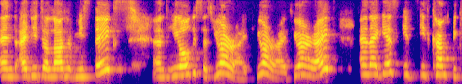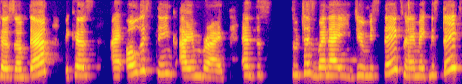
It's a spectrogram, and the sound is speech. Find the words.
and I did a lot of mistakes, and he always says, "You are right, you are right, you are right," and I guess it it comes because of that because I always think I am right, and sometimes when I do mistakes, when I make mistakes,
